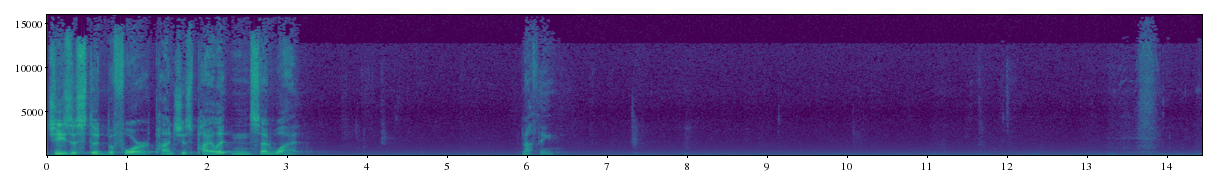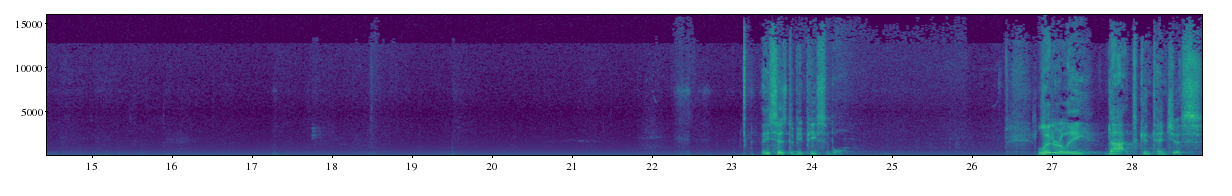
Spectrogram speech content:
Jesus stood before Pontius Pilate and said, What? Nothing. He says to be peaceable. Literally, not contentious.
